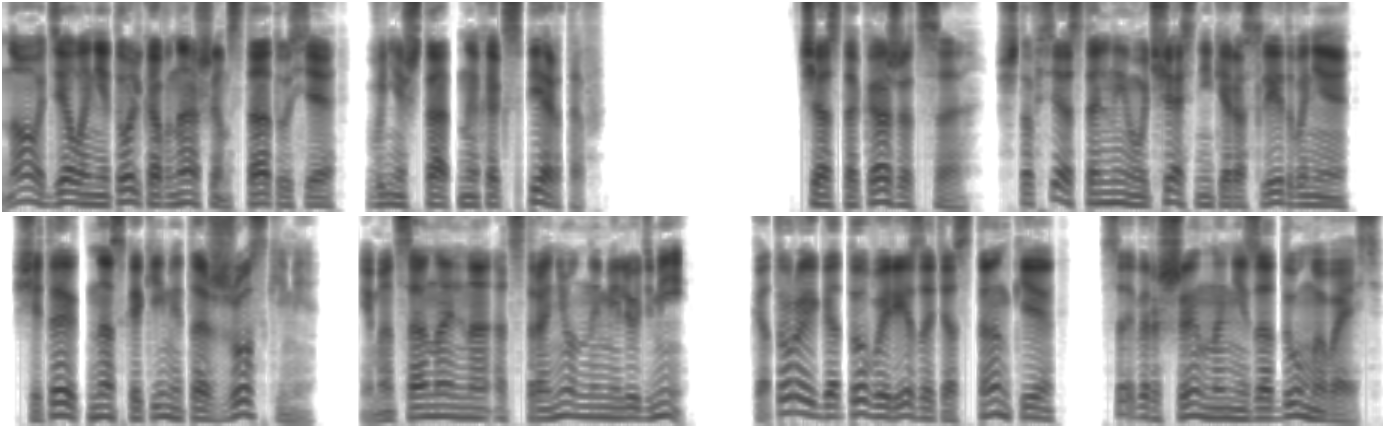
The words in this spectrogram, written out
Но дело не только в нашем статусе внештатных экспертов. Часто кажется, что все остальные участники расследования считают нас какими-то жесткими эмоционально отстраненными людьми, которые готовы резать останки, совершенно не задумываясь.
